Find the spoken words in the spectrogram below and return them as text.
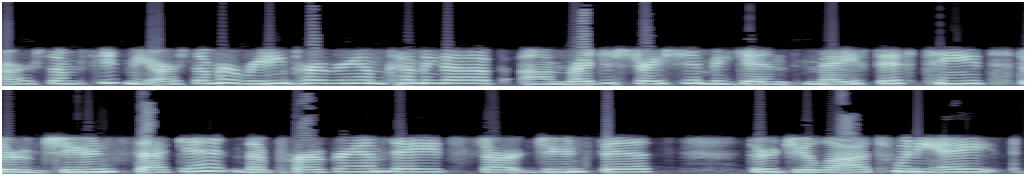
Our excuse me, our summer reading program coming up. Um, registration begins May fifteenth through June second. The program dates start June fifth through July twenty eighth.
